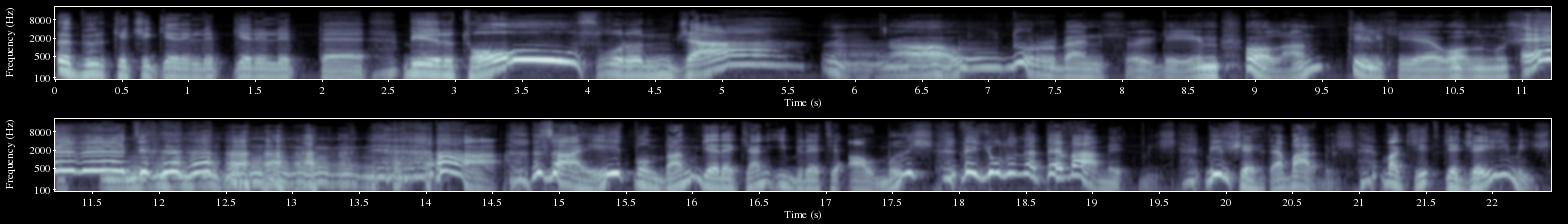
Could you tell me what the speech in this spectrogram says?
öbür keçi gerilip gerilip de bir toz vurunca Hmm, Aa, dur ben söyleyeyim. Olan tilkiye olmuş. Evet. ha, Zahid bundan gereken ibreti almış ve yoluna devam etmiş. Bir şehre varmış. Vakit geceymiş.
